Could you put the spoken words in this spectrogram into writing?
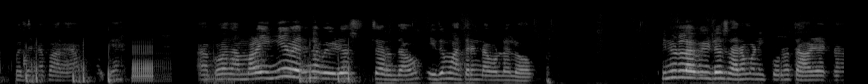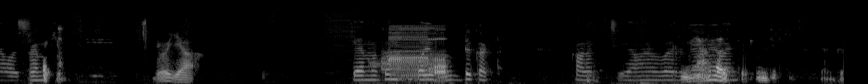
ഇപ്പൊ തന്നെ പറയാം ഓക്കെ അപ്പോൾ നമ്മൾ ഇനി വരുന്ന വീഡിയോസ് ചെറുതാവും. ഇത് മാത്രമേ ഉണ്ടാവുള്ളൂ ലോങ് ഇനിയുള്ള വീഡിയോസ് അരമണിക്കൂറിന് താഴെയാക്കാൻ നമ്മൾ ശ്രമിക്കും. നമുക്ക് പോയി ഫുഡ് കട്ട് കളക്ട് ചെയ്യാം. വെറുതെ ഞാൻ ഞാൻ- കളിച്ചിട്ടുണ്ട് ഇത്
